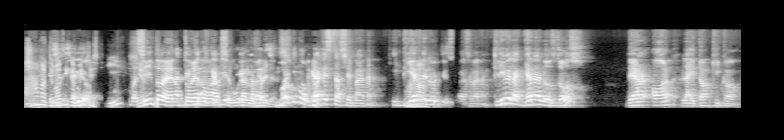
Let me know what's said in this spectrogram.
Ah, matemáticamente sí. Pues cierto. sí, todavía, todavía no aseguran a los ver, Ravens. Baltimore gana esta semana y pierde la última semana, Cleveland gana los dos, they are on like Donkey Kong.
